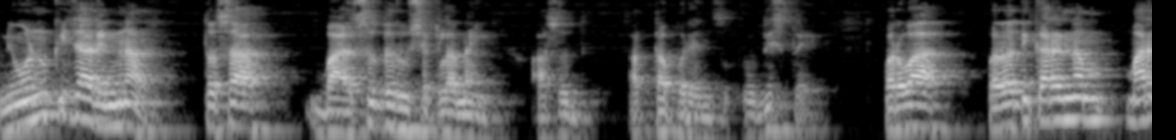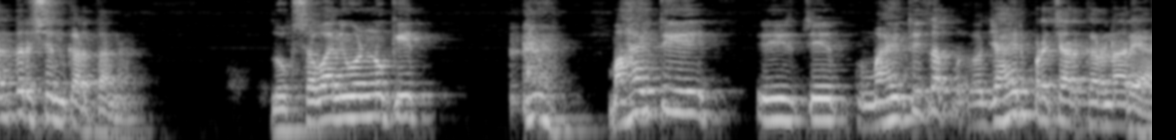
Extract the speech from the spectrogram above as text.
निवडणुकीच्या रिंगणात तसा बाळसं धरू शकला नाही असं आत्तापर्यंत दिसतंय. परवा पदाधिकाऱ्यांना मार्गदर्शन करताना लोकसभा निवडणुकीत माहितीचे माहितीचा जाहीर प्रचार करणाऱ्या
